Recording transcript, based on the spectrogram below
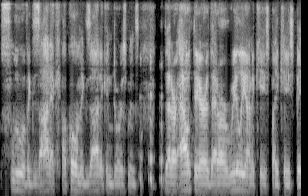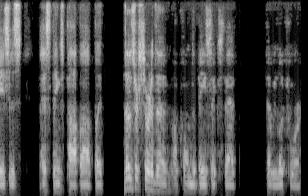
slew of exotic, I'll call them exotic endorsements that are out there that are really on a case by case basis as things pop up. But those are sort of the, I'll call them the basics that that we look for.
